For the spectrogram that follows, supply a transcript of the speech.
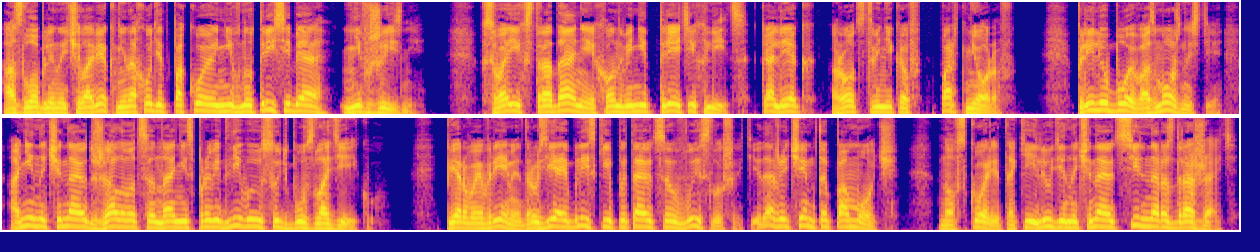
Озлобленный человек не находит покоя ни внутри себя, ни в жизни. В своих страданиях он винит третьих лиц, коллег, родственников, партнеров. При любой возможности они начинают жаловаться на несправедливую судьбу злодейку. Первое время друзья и близкие пытаются выслушать и даже чем-то помочь. Но вскоре такие люди начинают сильно раздражать.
